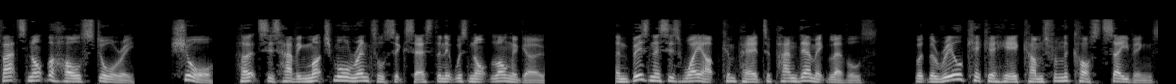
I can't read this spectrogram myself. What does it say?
That's not the whole story. Sure, Hertz is having much more rental success than it was not long ago. And business is way up compared to pandemic levels. But the real kicker here comes from the cost savings.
